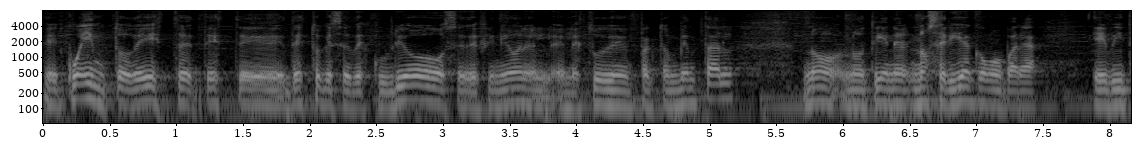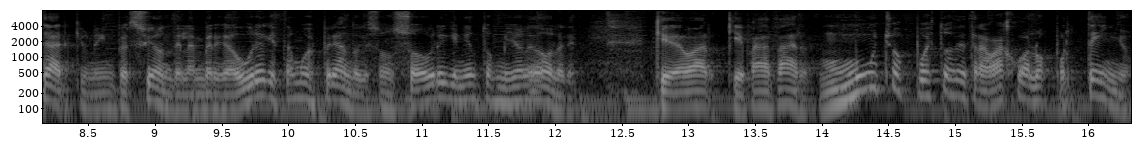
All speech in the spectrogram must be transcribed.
eh, cuento de, este, de, este, de esto que se descubrió, se definió en el, estudio de impacto ambiental, no, no, tiene, no sería como para evitar que una inversión de la envergadura que estamos esperando, que son sobre 500 millones de dólares, que va a dar muchos puestos de trabajo a los porteños.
